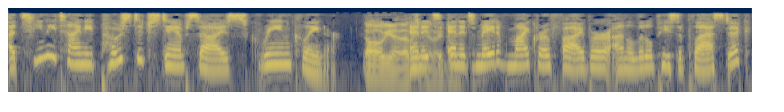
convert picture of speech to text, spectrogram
A teeny tiny postage stamp size screen cleaner. Oh yeah, that's and it's idea. and it's made of microfiber on a little piece of plastic.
